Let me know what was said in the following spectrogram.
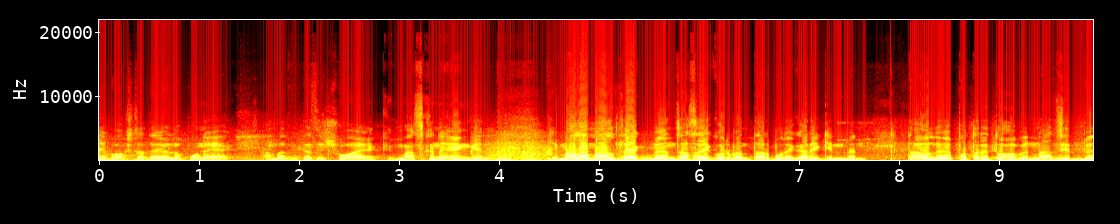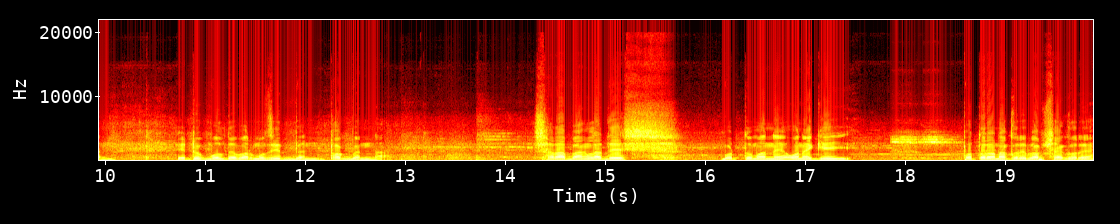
এই বক্সটা দেয় হলো পনে এক, আমরা দিতেছি সোয়া এক, মাঝখানে অ্যাঙ্গেল। এই মালামাল দেখবেন, যাচাই করবেন, তারপরে গাড়ি কিনবেন। তাহলে প্রতারিত হবেন না, জিতবেন। এটুক বলতে পারব, জিতবেন, ঠকবেন না। সারা বাংলাদেশ বর্তমানে অনেকেই প্রতারণা করে, ব্যবসা করে।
